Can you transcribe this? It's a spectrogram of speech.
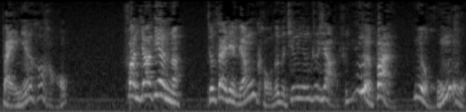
百年和好。范家店呢，就在这两口子的经营之下，是越办越红火。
